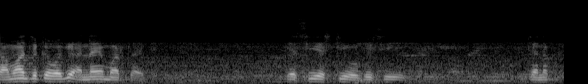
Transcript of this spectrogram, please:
ಸಾಮಾಜಿಕವಾಗಿ ಅನ್ಯಾಯ ಮಾಡ್ತಾ ಇದೆ. S C, S T, O B C ಜನಕ್ಕೆ.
